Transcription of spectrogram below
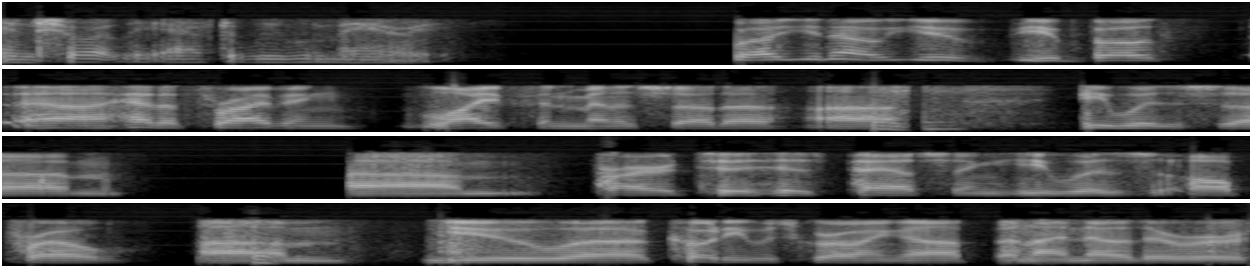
And shortly after, we were married. Well, you know, you you both uh, had a thriving life in Minnesota. Uh, mm-hmm. He was um, um, prior to his passing, he was all pro. Um, you uh, Cody was growing up, and I know there were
